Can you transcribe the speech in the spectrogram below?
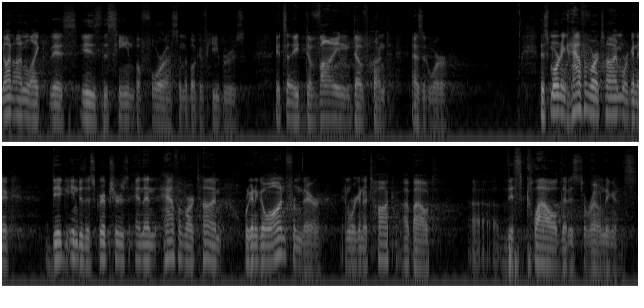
Not unlike this is the scene before us in the book of Hebrews. It's a divine dove hunt, as it were. This morning, half of our time we're going to dig into the scriptures, and then half of our time we're going to go on from there and we're going to talk about uh, this cloud that is surrounding us.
